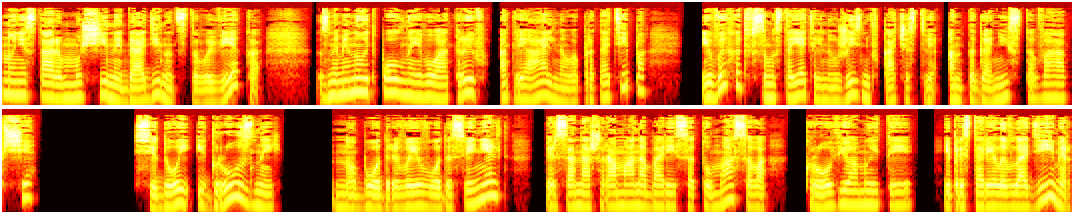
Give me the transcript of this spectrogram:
но не старым мужчиной до XI века, знаменует полный его отрыв от реального прототипа и выход в самостоятельную жизнь в качестве антагониста вообще. Седой и грузный, но бодрый воевода Свинельд, персонаж романа Бориса Тумасова кровью омытые, и престарелый Владимир,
